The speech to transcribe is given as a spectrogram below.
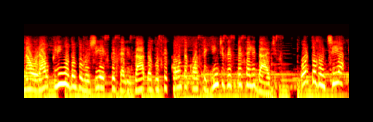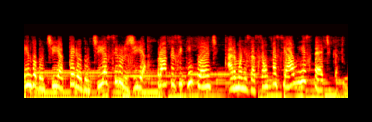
Na Oral Clean Odontologia Especializada, você conta com as seguintes especialidades: ortodontia, endodontia, periodontia, cirurgia, prótese, implante, harmonização facial e estética.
